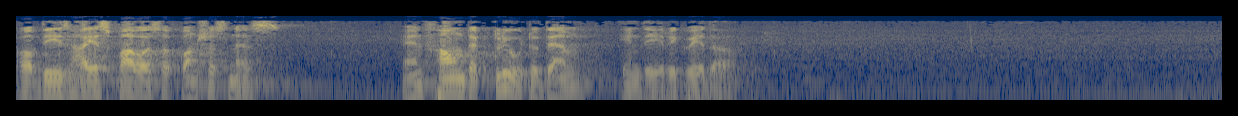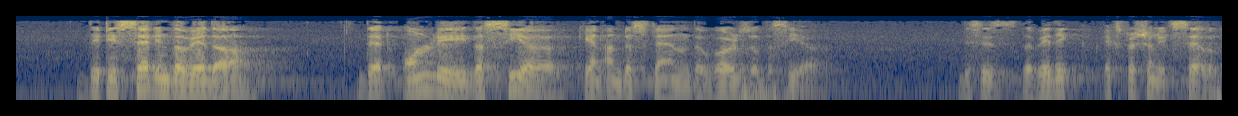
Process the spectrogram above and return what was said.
of these highest powers of consciousness and found a clue to them in the Rig Veda. It is said in the Veda that only the seer can understand the words of the seer. This is the Vedic expression itself.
